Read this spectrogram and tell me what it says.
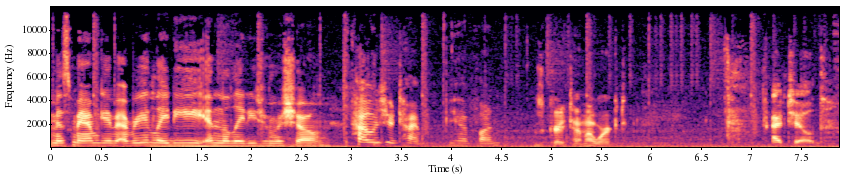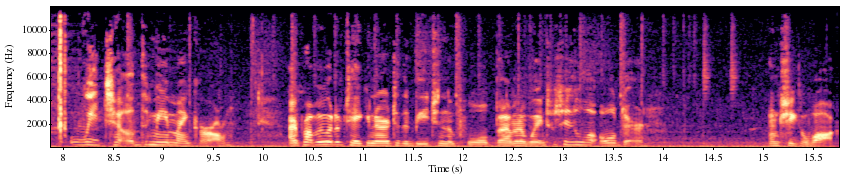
Miss Ma'am gave every lady in the ladies' room a show. How was your time? You have fun? It was a great time. I worked. I chilled. We chilled, me and my girl. I probably would have taken her to the beach and the pool, but I'm gonna wait until she's a little older and she can walk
